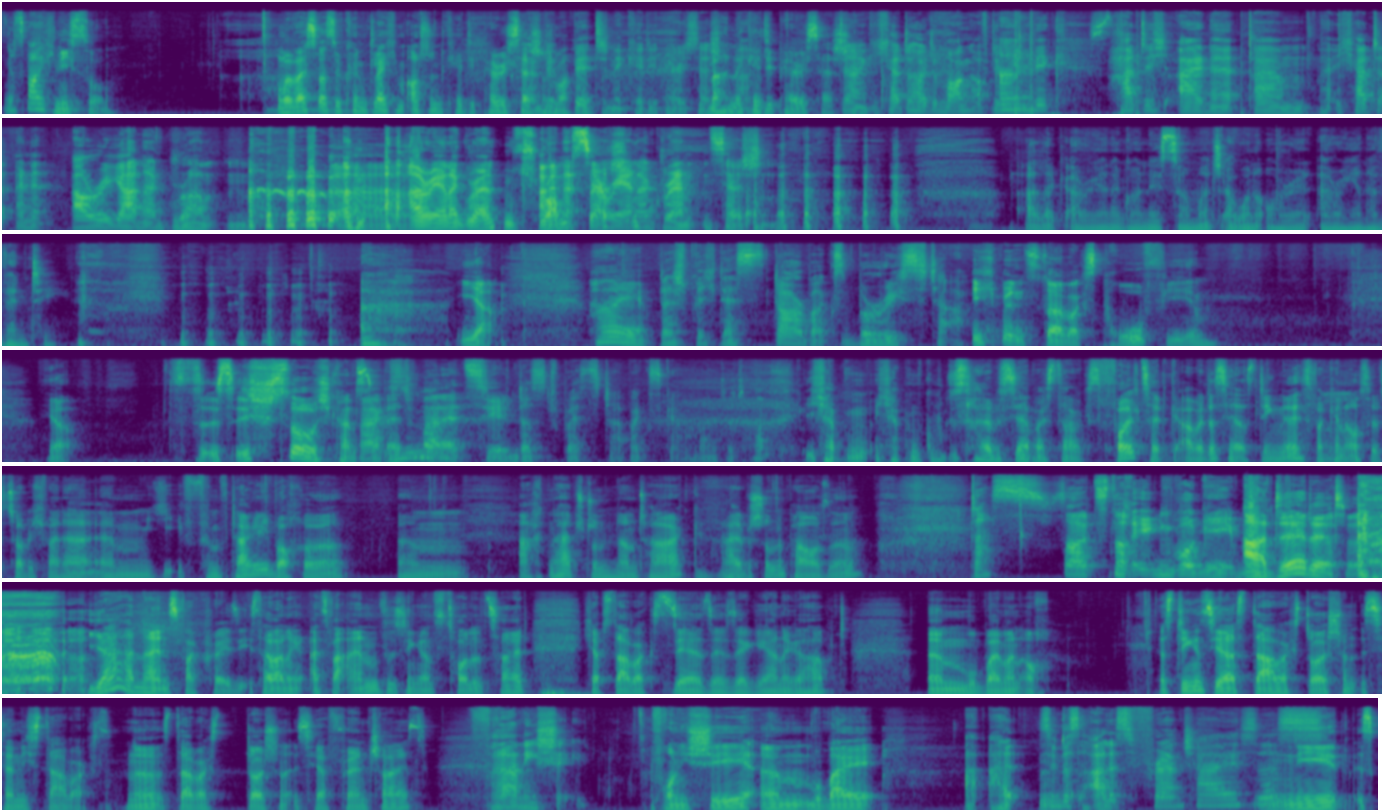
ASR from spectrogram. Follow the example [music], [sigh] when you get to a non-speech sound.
Das mache ich nicht so. Aber weißt du was, wir können gleich im Auto eine Katy Perry Session wir machen. bitte eine Katy Perry Wir Session machen eine? Katy Perry Session. Danke. Ich hatte heute Morgen auf dem Hinweg hatte ich eine, ähm, ich hatte eine Ariana Grande, [laughs] Ariana Grande Trump Session. Ariana Grande Session. [laughs] I like Ariana Grande so much, I want to order an Ariana Venti. [laughs] Ah, ja. Hi. Da spricht der Starbucks Barista. Ich bin Starbucks Profi. Ja. Es ist so, ich kann es nicht Magst du mal ändern. erzählen, dass du bei Starbucks gearbeitet hast? Ich habe ein, ich hab ein gutes halbes Jahr bei Starbucks Vollzeit gearbeitet. Das ist ja das Ding, ne? Es war kein Mhm. Aushilfsjob. Ich war da ähm, je, fünf Tage die Woche, ähm, achteinhalb Stunden am Tag, Mhm. halbe Stunde Pause. Das soll es noch irgendwo geben. I did it. [laughs] ja, nein, es war crazy. Es war, eine, es war an und für sich eine ganz tolle Zeit. Ich habe Starbucks sehr, sehr, sehr gerne gehabt. Ähm, wobei man auch. Das Ding ist ja, Starbucks Deutschland ist ja nicht Starbucks. Ne? Starbucks Deutschland ist ja Franchise. Franiche. Froniché, ähm, wobei ah, halt. Sind das alles Franchises? Nee, es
